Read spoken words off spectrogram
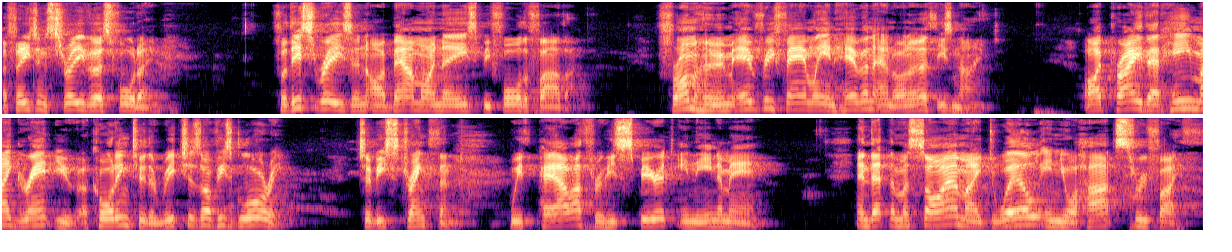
Ephesians 3, verse 14. For this reason I bow my knees before the Father, from whom every family in heaven and on earth is named. I pray that he may grant you, according to the riches of his glory, to be strengthened with power through his Spirit in the inner man, and that the Messiah may dwell in your hearts through faith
